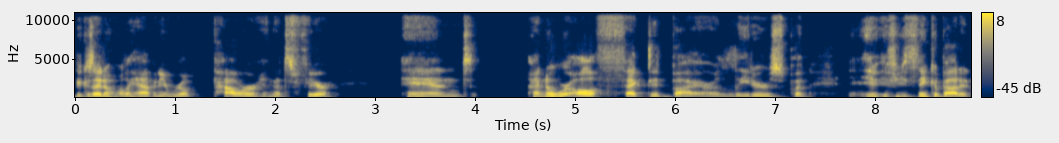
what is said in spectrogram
because I don't really have any real power in that sphere. And I know we're all affected by our leaders, but if you think about it,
